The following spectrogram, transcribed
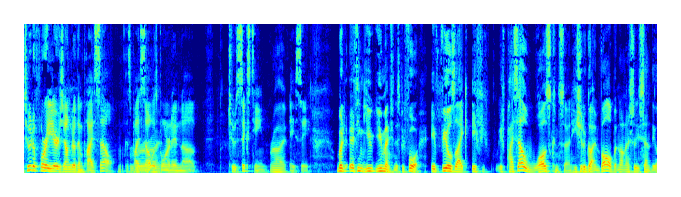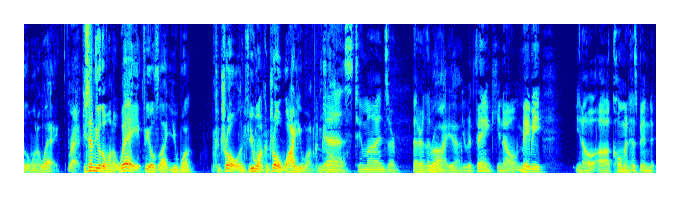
two to four years younger than Pycelle, because Pycelle was born in uh, 216 Right. AC. But I think you, you mentioned this before. It feels like if if Pycelle was concerned, he should have got involved, but not necessarily sent the other one away. Right. If you send the other one away, it feels like you want control, and if you want control, why do you want control? Yes, two minds are better than Right, one. yeah. You would think, you know, maybe, you know, uh, Colemon has been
